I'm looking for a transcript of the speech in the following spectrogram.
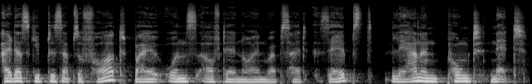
All das gibt es ab sofort bei uns auf der neuen Website selbstlernen.net.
